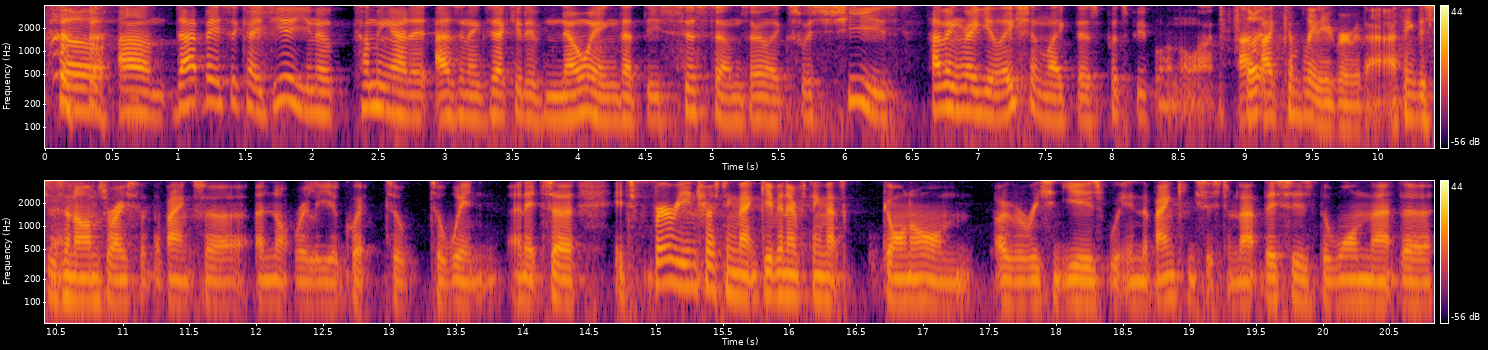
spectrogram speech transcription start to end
So um, that basic idea, you know, coming at it as an executive, knowing that these systems are like Swiss cheese, having regulation like this puts people on the line. I, I completely agree with that. I think this is an arms race that the banks are, are not really equipped to, to win, and it's a it's very interesting that given everything that's gone on over recent years in the banking system that this is the one that the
